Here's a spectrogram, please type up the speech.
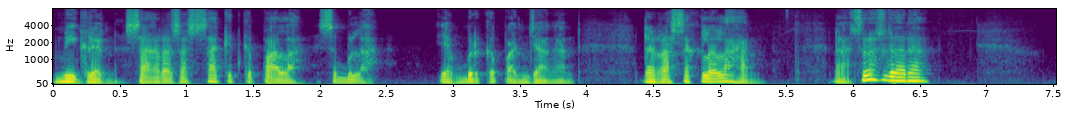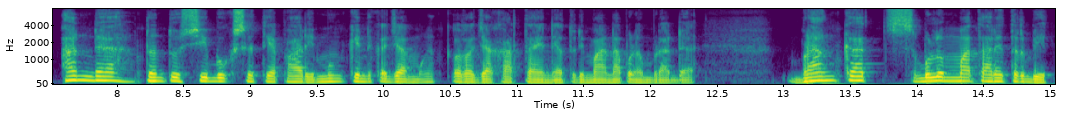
migrain, rasa sakit kepala sebelah yang berkepanjangan dan rasa kelelahan. Nah, saudara-saudara, Anda tentu sibuk setiap hari, mungkin di kota Jakarta ini atau di mana pun Anda berada. Berangkat sebelum matahari terbit,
